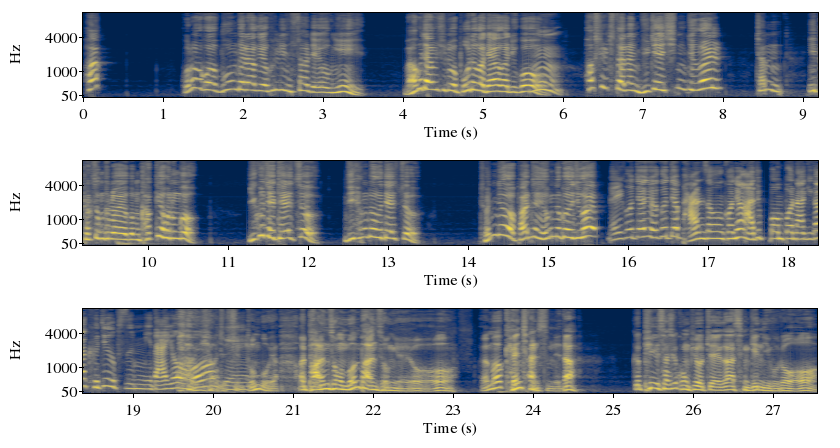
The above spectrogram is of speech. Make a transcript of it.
확? 그러고 무분별하게 흘린 수사 내용이 마구잡이로 보도가 되어가지고 음. 확실치도 않은 유죄 심증을 참 이 백성들로 하여금 갖게 하는 거 이것에 대해서 네 행동에 대해서 전혀 반성이 없는 거야 지금? 이거 저 저거 저 반성은커녕 아주 뻔뻔하기가 그지 없습니다요 아, 이 아저씨 예. 또 뭐야? 아, 반성은 뭔 반성이에요? 아, 뭐 괜찮습니다. 그 피의사실 공표죄가 생긴 이후로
